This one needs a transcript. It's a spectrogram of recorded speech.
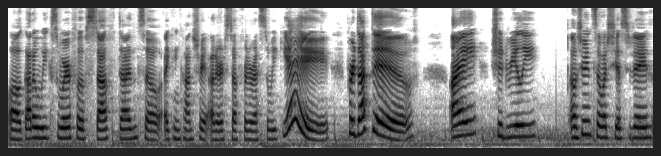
Well, got a week's worth of stuff done, so I can concentrate on other stuff for the rest of the week. Yay! Productive! I should really... I was doing so much yesterday,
